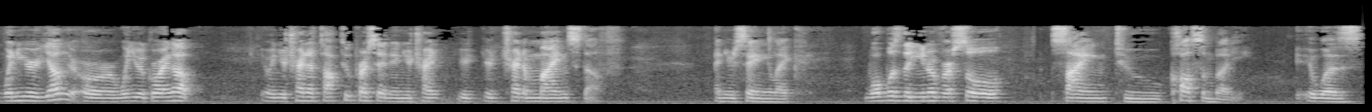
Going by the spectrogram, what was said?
when you're young or when you're growing up, when you're trying to talk to a person and you're trying you're, you're trying to mine stuff, and you're saying like, what was the universal sign to call somebody. It was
